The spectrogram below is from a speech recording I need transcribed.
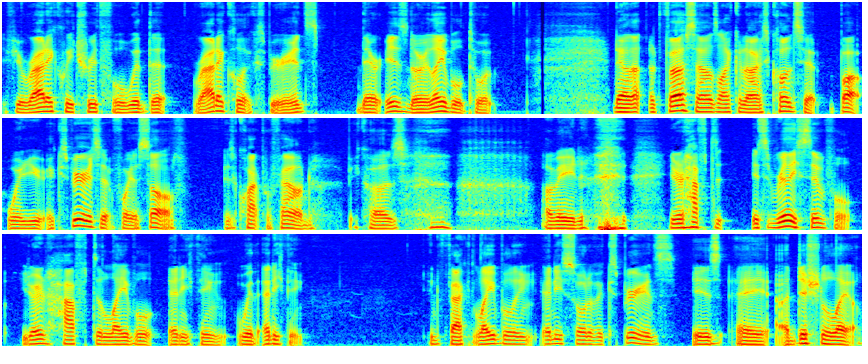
if you're radically truthful with the radical experience, there is no label to it. Now, that at first sounds like a nice concept, but when you experience it for yourself, it's quite profound because, I mean, you don't have to, it's really simple. You don't have to label anything with anything. In fact, labeling any sort of experience is a additional layer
